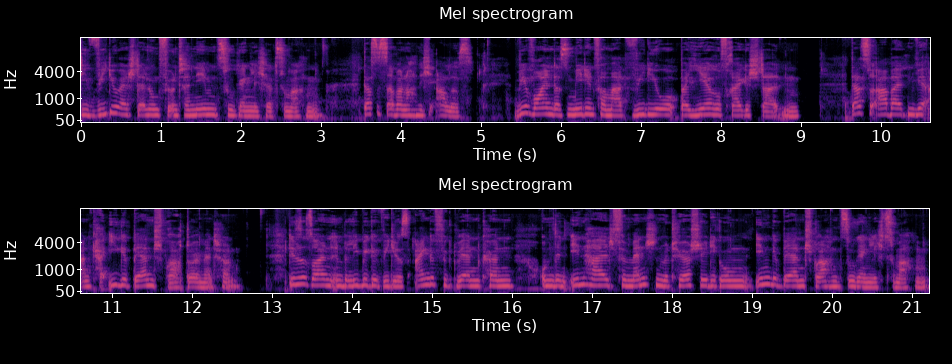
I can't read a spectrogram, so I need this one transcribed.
die Videoerstellung für Unternehmen zugänglicher zu machen. Das ist aber noch nicht alles. Wir wollen das Medienformat Video barrierefrei gestalten. Dazu arbeiten wir an KI-Gebärdensprachdolmetschern. Diese sollen in beliebige Videos eingefügt werden können, um den Inhalt für Menschen mit Hörschädigungen in Gebärdensprachen zugänglich zu machen.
